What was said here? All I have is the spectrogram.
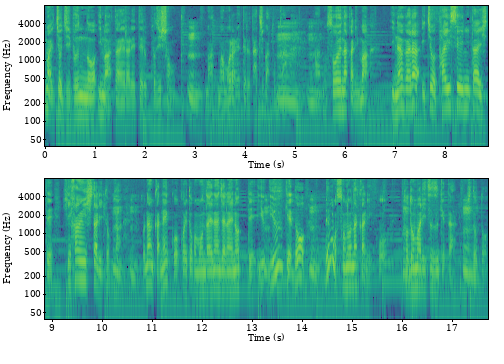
まあ一応自分の今与えられてるポジション、うん。まあ、守られてる立場とか、うんうん。あのそういう中にまあいながら一応体制に対して批判したりとか、うんなんかねこうこういうとこ問題なんじゃないのって言う,、うん。言うけど、うん。でもその中にこうとどまり続けた人と、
